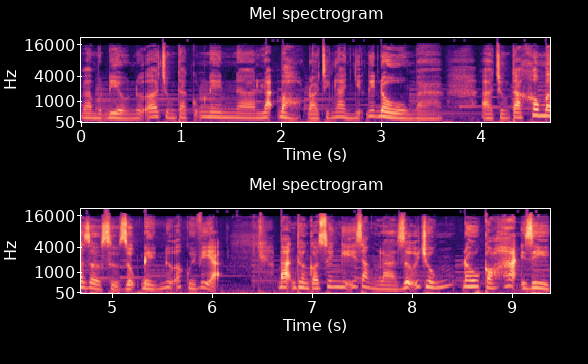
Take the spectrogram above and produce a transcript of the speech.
Và một điều nữa chúng ta cũng nên uh, loại bỏ đó chính là những cái đồ mà uh, chúng ta không bao giờ sử dụng đến nữa quý vị ạ. Bạn thường có suy nghĩ rằng là giữ chúng đâu có hại gì,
